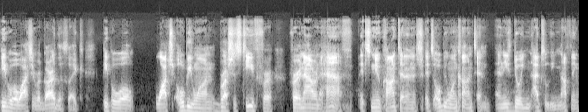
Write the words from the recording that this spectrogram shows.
people will watch it regardless. Like, people will watch Obi Wan brush his teeth for for an hour and a half. It's new content and it's it's Obi Wan content, and he's doing absolutely nothing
